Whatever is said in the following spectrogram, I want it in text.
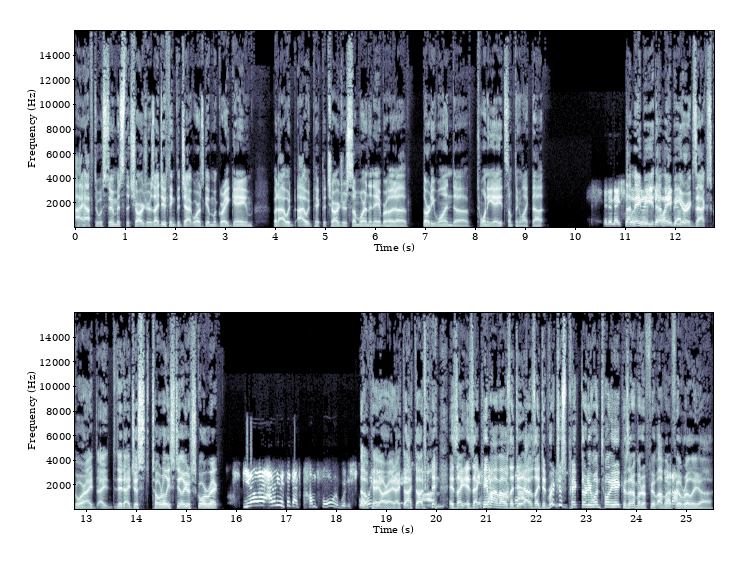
I have to assume it's the Chargers. I do think the Jaguars give them a great game, but I would I would pick the Chargers somewhere in the neighborhood of thirty-one to twenty-eight, something like that if it makes that may be that may be better. your exact score. I, I did I just totally steal your score, Rick? You know what? I don't even think I've come forward with a score. Okay, yet. all right. I, th- I thought um, as I as I came out, I was like, did, I was like, did Rick just pick thirty one twenty eight? Because then I'm gonna feel I'm no, gonna no. feel really uh,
